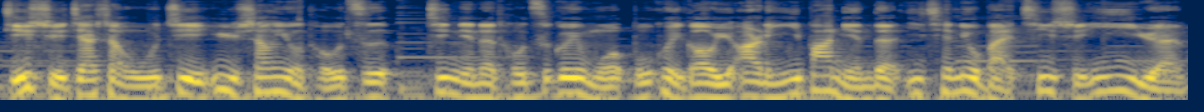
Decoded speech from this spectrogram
即使加上 5G 预商用投资，今年的投资规模不会高于2018年的一千六百七十一亿元。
